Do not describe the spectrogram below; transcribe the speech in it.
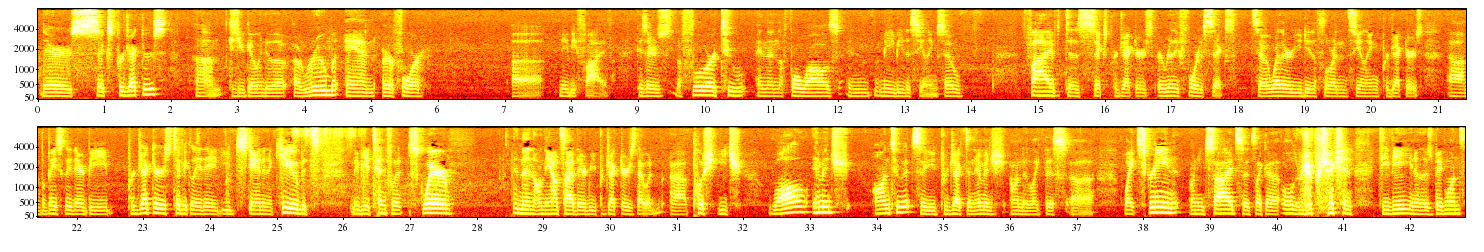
There's six projectors because um, you go into a, a room and, or four, uh, maybe five. Because there's the floor two and then the four walls and maybe the ceiling. So five to six projectors or really four to six. So whether you do the floor and the ceiling projectors um, but basically there'd be projectors typically they you'd stand in a cube it's maybe a 10 foot square and then on the outside there'd be projectors that would uh, push each wall image onto it. So you'd project an image onto like this uh, white screen on each side. So it's like a old rear projection TV, you know, those big ones.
